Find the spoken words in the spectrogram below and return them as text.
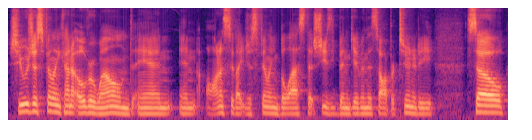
she was just feeling kind of overwhelmed and and honestly like just feeling blessed that she's been given this opportunity. So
